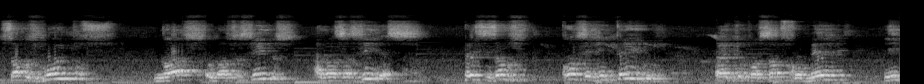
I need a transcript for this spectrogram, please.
somos muitos, nós, os nossos filhos, as nossas filhas, precisamos conseguir trigo para que possamos comer e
